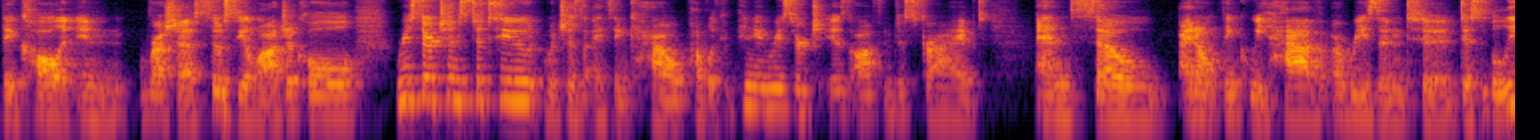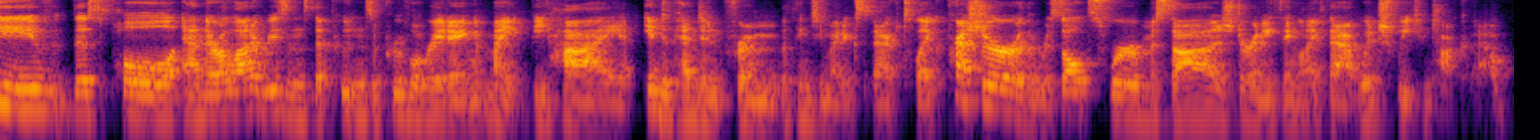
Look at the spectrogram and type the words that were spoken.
they call it in Russia Sociological Research Institute, which is, I think, how public opinion research is often described. And so I don't think we have a reason to disbelieve this poll. And there are a lot of reasons that Putin's approval rating might be high, independent from the things you might expect, like pressure or the results were massaged or anything like that, which we can talk about.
